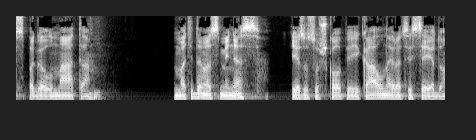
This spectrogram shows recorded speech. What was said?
Evangelijos pagal Matą. Matydamas mines, Jėzus užkopė į kalną ir atsisėdo.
